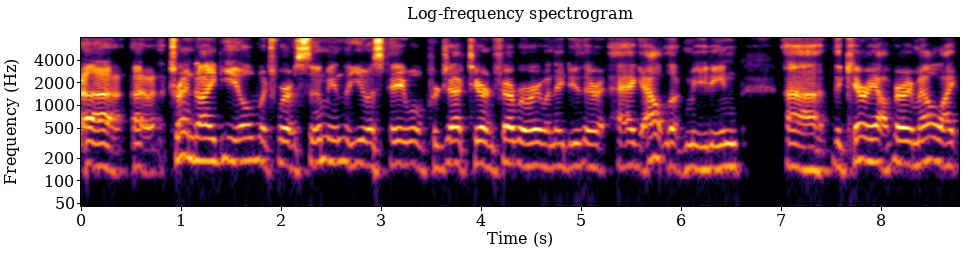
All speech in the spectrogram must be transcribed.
uh, a trend ideal, which we're assuming the USDA will project here in February when they do their Ag Outlook meeting, uh, the carryout very might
